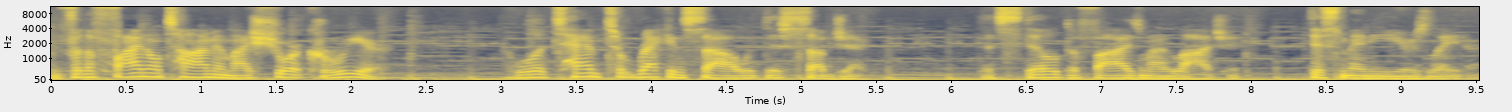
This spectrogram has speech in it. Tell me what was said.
And for the final time in my short career, I will attempt to reconcile with this subject that still defies my logic this many years later.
